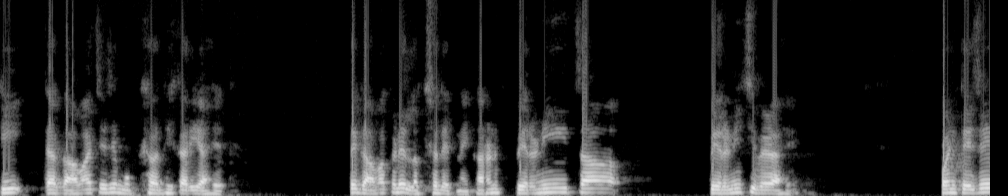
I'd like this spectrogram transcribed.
की त्या गावाचे जे मुख्य अधिकारी आहेत ते गावाकडे लक्ष देत नाही. कारण पेरणीचा पेरणीची वेळ आहे. पण ते जे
